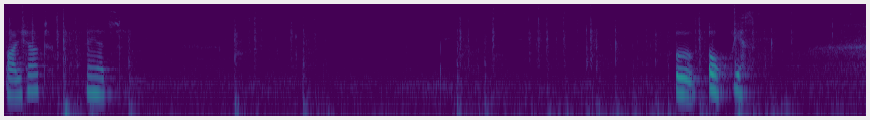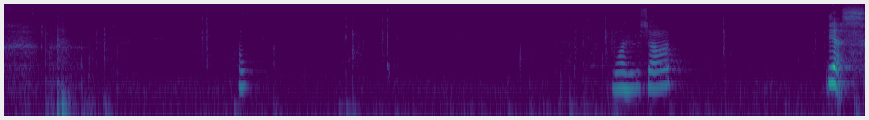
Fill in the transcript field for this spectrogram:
body shot. I think that's Oh, oh, yes. Oh. One shot. Yes.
